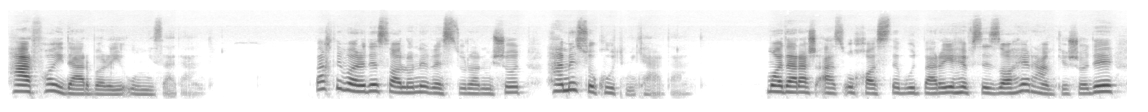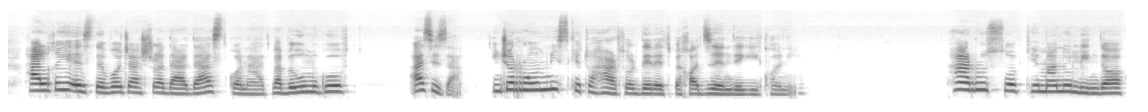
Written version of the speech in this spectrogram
حرفهایی درباره او می زدند. وقتی وارد سالن رستوران می شد همه سکوت می کردند. مادرش از او خواسته بود برای حفظ ظاهر هم که شده حلقه ازدواجش را در دست کند و به او می گفت عزیزم اینجا روم نیست که تو هر طور دلت بخواد زندگی کنی. هر روز صبح که من و لیندا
